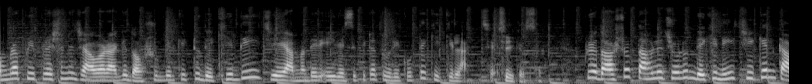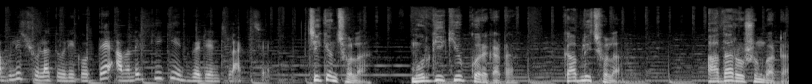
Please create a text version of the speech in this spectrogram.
আমরা প্রিপারেশনে যাওয়ার আগে দর্শকদেরকে একটু দেখিয়ে দিই যে আমাদের এই রেসিপিটা তৈরি করতে কি কি লাগছে। ঠিক আছে। প্রিয় দর্শক তাহলে চলুন দেখে নিই চিকেন কাবুলি ছোলা তৈরি করতে আমাদের কি কি ইনগ্রেডিয়েন্ট লাগছে। চিকেন ছোলা মুরগি কিউব করে কাটা কাবলি ছোলা। আদা, রসুন বাটা,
